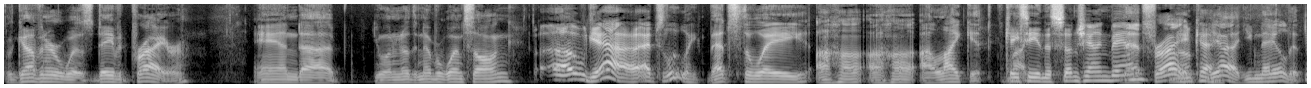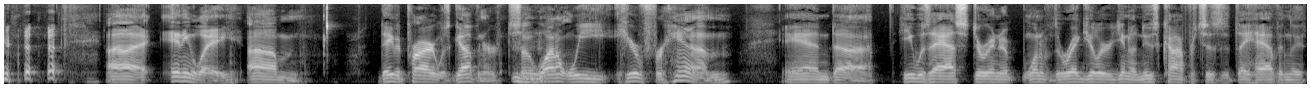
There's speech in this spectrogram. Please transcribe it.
the governor was David Pryor. And uh, you want to know the number one song? Oh yeah, absolutely. That's the way, uh huh, uh huh, I like it. KC and the Sunshine Band. That's right. Okay. Yeah, you nailed it. uh, anyway, um, David Pryor was governor, so Mm-hmm. why don't we hear for him? And uh, he was asked during a, one of the regular, you know, news conferences that they have in the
